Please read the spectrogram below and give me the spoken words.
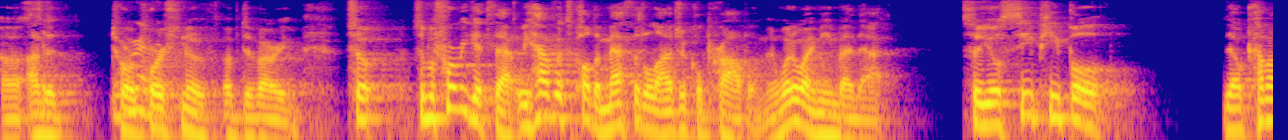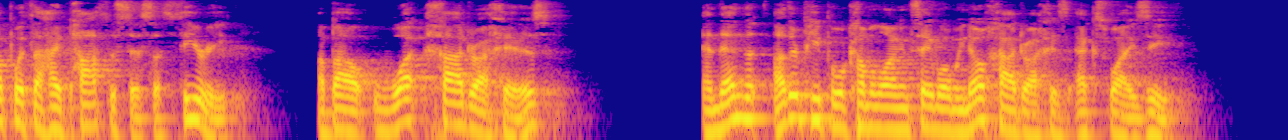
uh, on the Torah portion of, of Devarim. So, so before we get to that, we have what's called a methodological problem. And what do I mean by that? So you'll see people, they'll come up with a hypothesis, a theory about what Chadrach is. And then the other people will come along and say, well, we know Chadrach is XYZ.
